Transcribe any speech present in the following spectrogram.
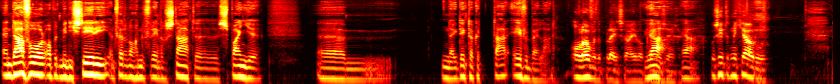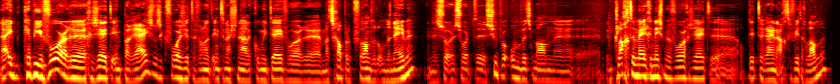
En daarvoor op het ministerie en verder nog in de Verenigde Staten, Spanje. Um, nee, ik denk dat ik het daar even bij laat. All over the place zou je wel kunnen ja, zeggen. Ja. Hoe zit het met jou, Roer? Nou, ik, heb hiervoor uh, gezeten in Parijs. Was ik voorzitter van het Internationale Comité voor uh, Maatschappelijk Verantwoord Ondernemen. En een soort, soort uh, superombudsman heb ik een klachtenmechanisme voor gezeten op dit terrein, 48 landen.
